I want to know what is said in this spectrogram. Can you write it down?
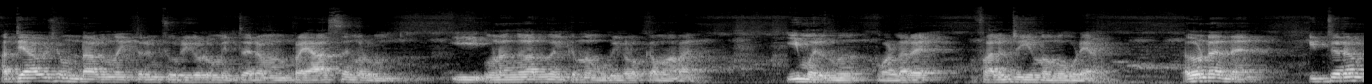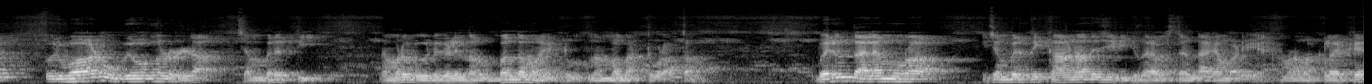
അത്യാവശ്യമുണ്ടാകുന്ന ഇത്തരം ചൊറികളും ഇത്തരം പ്രയാസങ്ങളും ഈ ഉണങ്ങാതെ നിൽക്കുന്ന മുറികളൊക്കെ മാറാൻ ഈ മരുന്ന് വളരെ ഫലം ചെയ്യുന്ന ഒന്നുകൂടെയാണ്. അതുകൊണ്ട് തന്നെ ഇത്തരം ഒരുപാട് ഉപയോഗങ്ങളുള്ള ചെമ്പരത്തി നമ്മുടെ വീടുകളിൽ നിർബന്ധമായിട്ടും നമ്മൾ നട്ടു വളർത്തണം വരും തലമുറ ഈ ചെമ്പരത്തി കാണാതെ ജീവിക്കുന്ന ഒരവസ്ഥ ഉണ്ടാകാൻ പാടില്ല. നമ്മുടെ മക്കളെയൊക്കെ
